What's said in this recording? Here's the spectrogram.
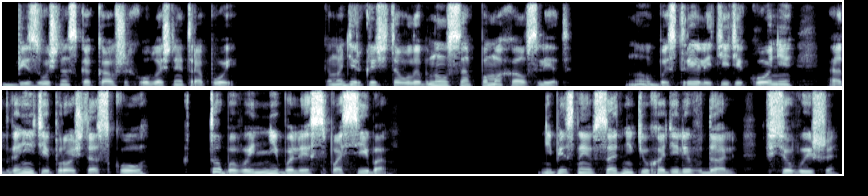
беззвучно скакавших облачной тропой. Командир Кричта улыбнулся, помахал вслед. «Ну, быстрее летите, кони, отгоните прочь тоску. Кто бы вы ни были, спасибо!» Небесные всадники уходили вдаль, все выше,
